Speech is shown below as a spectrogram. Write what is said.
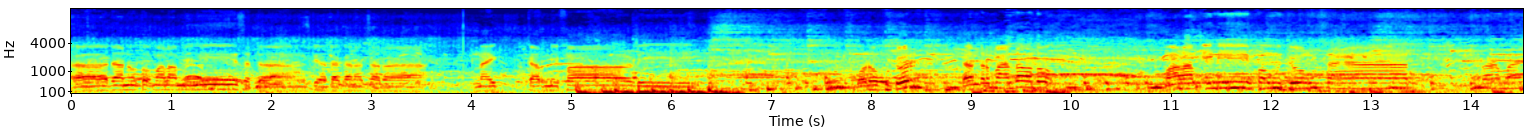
Uh, dan untuk malam ini sedang diadakan acara naik karnival di Borobudur. Dan terpantau untuk malam ini pengunjung sangat ramai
